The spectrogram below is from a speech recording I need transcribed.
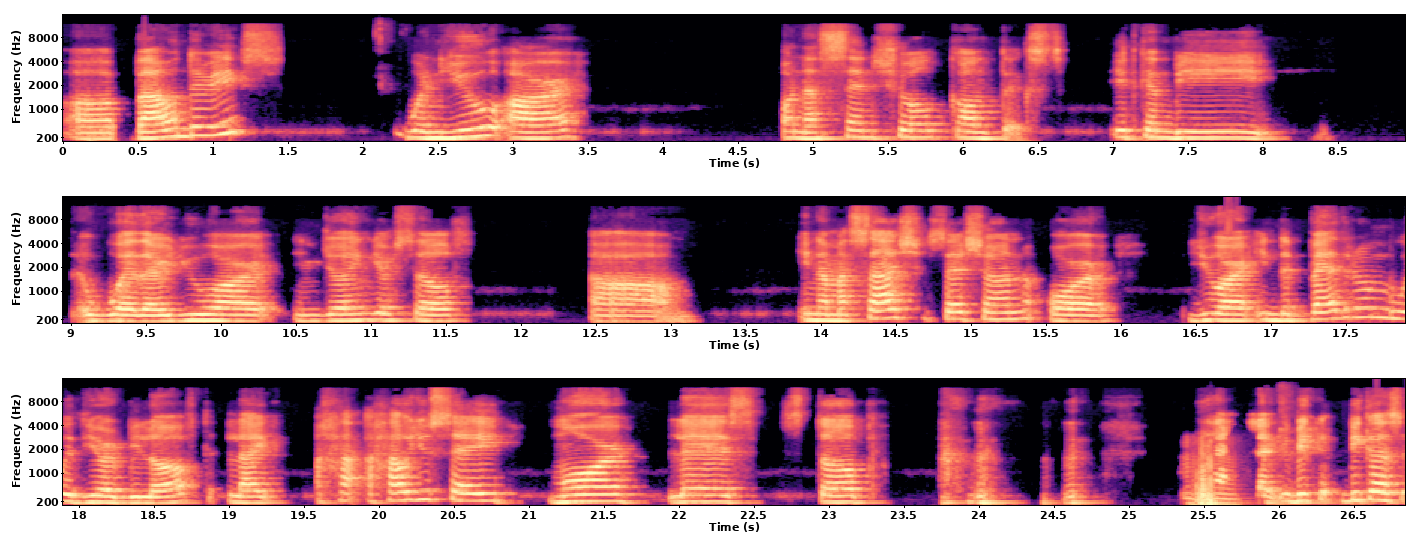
uh, boundaries when you are on a sensual context. It can be whether you are enjoying yourself um, in a massage session or you are in the bedroom with your beloved like how you say more less stop Mhm. like bec- because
